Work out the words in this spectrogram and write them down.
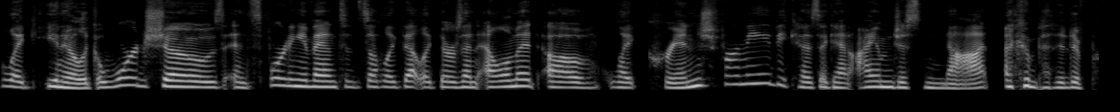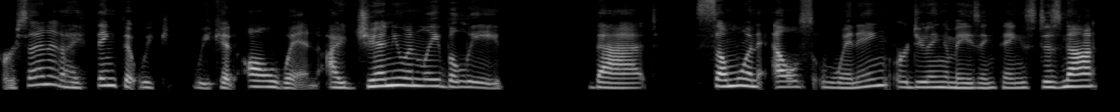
like, you know, like award shows and sporting events and stuff like that, like there's an element of like cringe for me because again, I am just not a competitive person and I think that we we can all win. I genuinely believe that someone else winning or doing amazing things does not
